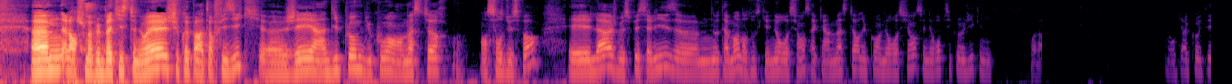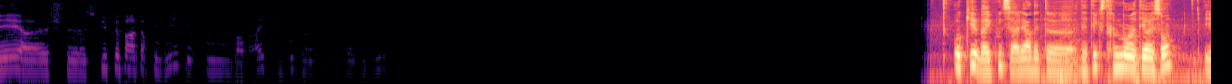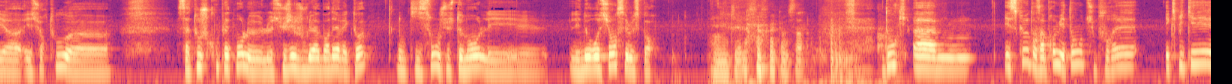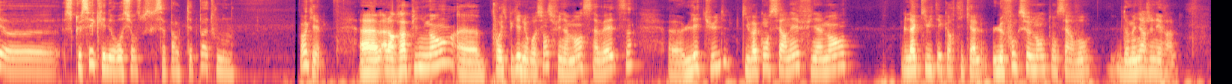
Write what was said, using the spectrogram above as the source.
alors je m'appelle Baptiste Noël, je suis préparateur physique. J'ai un diplôme du coup en master en sciences du sport. Et là, je me spécialise notamment dans tout ce qui est neurosciences, avec un master du coup en neurosciences et neuropsychologie Ok, bah écoute, ça a l'air d'être euh, extrêmement intéressant et, euh, surtout euh, ça touche complètement le, sujet que je voulais aborder avec toi, donc qui sont justement les, les neurosciences et le sport. Nickel, comme ça. Donc, est-ce que dans un premier temps, tu pourrais expliquer ce que c'est que les neurosciences, parce que ça parle peut-être pas à tout le monde. Ok. alors rapidement, pour expliquer les neurosciences, finalement, ça va être l'étude qui va concerner finalement l'activité corticale, le fonctionnement de ton cerveau de manière générale.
